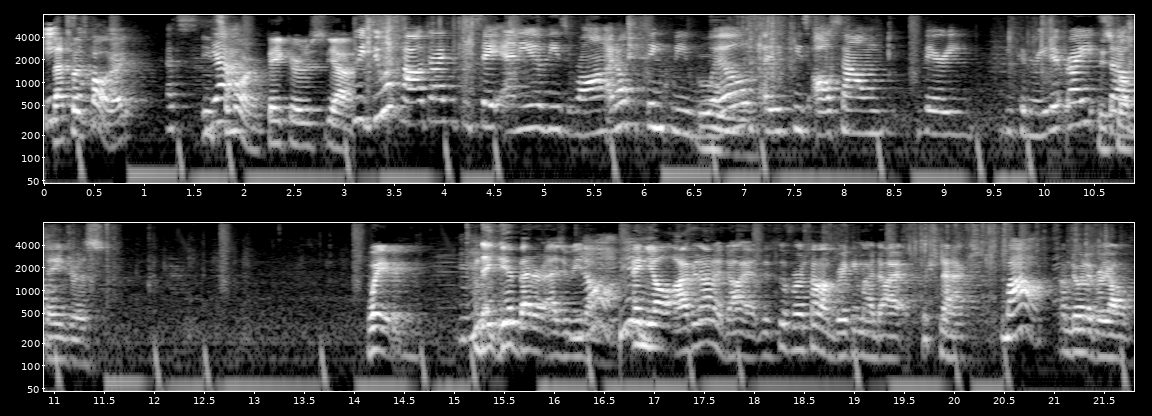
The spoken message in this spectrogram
Eat That's what it's called, more. right? That's Eat yeah. Some More. Bakers, yeah. We do apologize if we say any of these wrong. I don't think we will. I think these all sound very. You can read it right. These so. smell dangerous. Wait. Mm-hmm. They get better as you eat No. them. Mm-hmm. And y'all, I've been on a diet. This is the first time I'm breaking my diet for snacks. Wow. I'm doing it for y'all.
